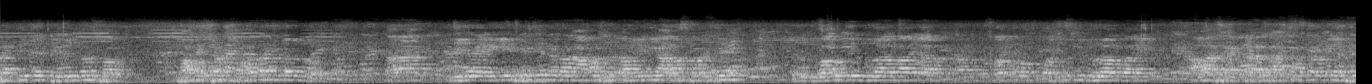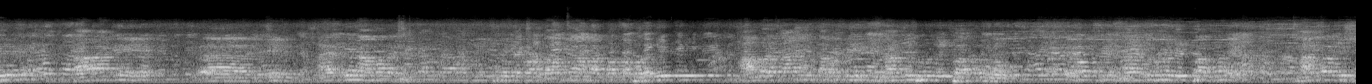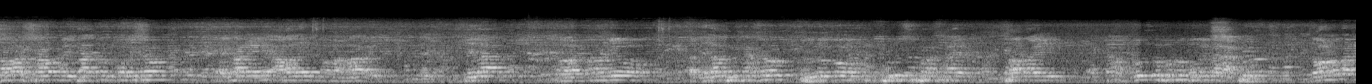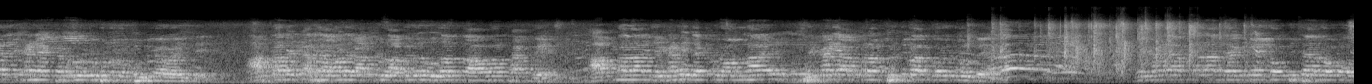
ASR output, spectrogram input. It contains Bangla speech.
প্রার্থীদের বিভিন্ন সম- সমস্যার সমাধানের জন্য তারা নিজেরা এগিয়ে এসেছেন এবং আমার সাথে অনেকেই আলাপ করেছে গতদিন দুলাল ভাই আর গত পশ্চিমী দুলাল ভাই আমার একটা সাক্ষাৎকার নিয়েছে তার আগে একজন আমার আমরা চাই তাদেরকে শান্তিপূর্ণ নির্বাচন হোক এবং সেই শান্তিপূর্ণ নির্বাচনে সাংবাদিক সমাজ সহ নির্বাচন কমিশন এখানে আমাদের আমার জেলার মাননীয় জেলা প্রশাসক, সুযোগ্য পুলিশ ভাষায় সবাই একটা গুরুত্বপূর্ণ ভূমিকা রাখে। জনগণের এখানে একটা গুরুত্বপূর্ণ ভূমিকা রয়েছে। আপনাদের কাছে আমাদের আত্মীয় আবেদন, উদাত্ত আহ্বান থাকবে। আপনারা যেখানে দেখবেন অন্যায় সেখানে আপনারা প্রতিবাদ করে তুলবেন যেখানে আপনারা দেখবেন অফিসার ও অফিসার আছে, সেখানে আপনারা রুখে দাঁড়াবেন এই হলো আমার বক্তব্য এবং সাংবাদিক সমাজের কাছে আমাদের সুরজ ভাই চলে গেল। বক্তব্য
